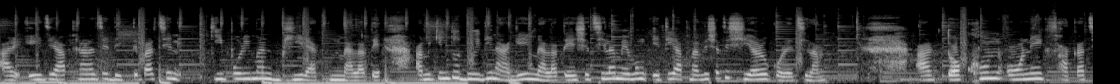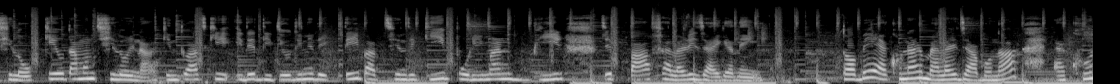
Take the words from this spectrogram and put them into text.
আর এই যে আপনারা যে দেখতে পাচ্ছেন, কি পরিমাণ ভিড় এখন মেলাতে। আমি কিন্তু দুই দিন আগেই মেলাতে এসেছিলাম এবং এটি আপনাদের সাথে শেয়ারও করেছিলাম। আর তখন অনেক ফাঁকা ছিল, কেউ তেমন ছিলই না। কিন্তু আজকে ঈদের দ্বিতীয় দিনে দেখতেই পাচ্ছেন যে কী পরিমাণ ভিড়, যে পা ফেলারই জায়গা নেই। তবে এখন আর মেলায় যাব না। এখন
